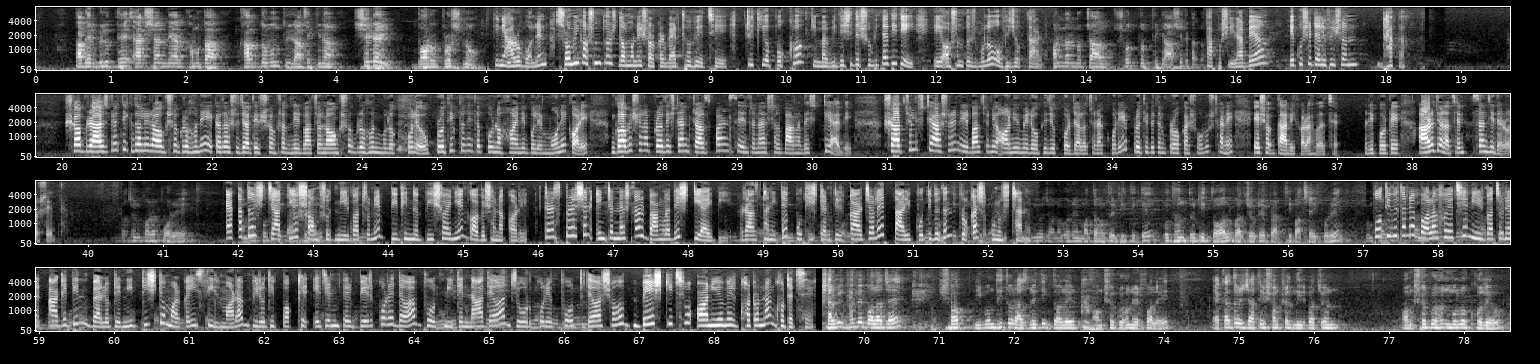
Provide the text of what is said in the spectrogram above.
তাদের বিরুদ্ধে অ্যাকশন নেয়ার ক্ষমতা খাদ্যমন্ত্রীর আছে কিনা সেটাই বড় প্রশ্ন। তিনি আরও বলেন শ্রমিক অসন্তোষ দমনে সরকার ব্যর্থ হয়েছে। তৃতীয় পক্ষ কিংবা বিদেশিদের সুবিধা দিতেই এই অসন্তোষ বলে অভিযোগ তার। অন্যান্য চাল সত্তর থেকে আশি টাকা তাপসী রাবেয়া একুশে টেলিভিশন ঢাকা। সব রাজনৈতিক দলের অংশগ্রহণে একাদশ জাতীয় সংসদ নির্বাচন অংশগ্রহণমূলক হলেও প্রতিদ্বন্দ্বিতাপূর্ণ হয়নি বলে মনে করে গবেষণা প্রতিষ্ঠান ট্রান্সপারেন্সি ইন্টারন্যাশনাল বাংলাদেশ টিআইবি। সাতচল্লিশটি আসনে নির্বাচনী অনিয়মের অভিযোগ পর্যালোচনা করে প্রতিবেদন প্রকাশ অনুষ্ঠানে এসব দাবি করা হয়েছে। রিপোর্টে আরও জানাচ্ছেন সঞ্জিদা রশিদ। নির্বাচন করার পরে একাদশ জাতীয় সংসদ নির্বাচনের বিভিন্ন বিষয় নিয়ে গবেষণা করে। ট্রান্সপারেশন ইন্টারন্যাশনাল বাংলাদেশ টিআইবি রাজধানীতে প্রতিষ্ঠানটির কার্যালয়ে তারই প্রতিবেদন প্রকাশ অনুষ্ঠান। জনগণের মতামতের ভিত্তিতে প্রধান দুটি দল বা জোটের প্রার্থী বাছাই করে প্রতিবেদনে বলা হয়েছে নির্বাচনের আগের দিন ব্যালটে নির্দিষ্ট মার্কাই সিল মারা বিরোধী পক্ষের এজেন্টদের বের করে দেওয়া ভোট নিতে না দেওয়া জোর করে ভোট দেওয়া সহ বেশ কিছু অনিয়মের ঘটনা ঘটেছে। সার্বিকভাবে বলা যায় সব নিবন্ধিত রাজনৈতিক দলের অংশগ্রহণের ফলে একাদশ জাতীয় সংসদ নির্বাচন অংশগ্রহণমূলক হলেও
